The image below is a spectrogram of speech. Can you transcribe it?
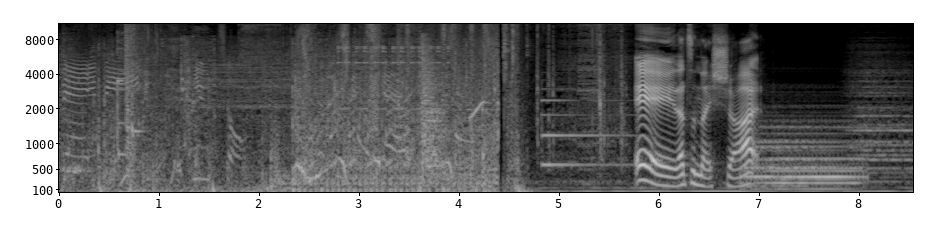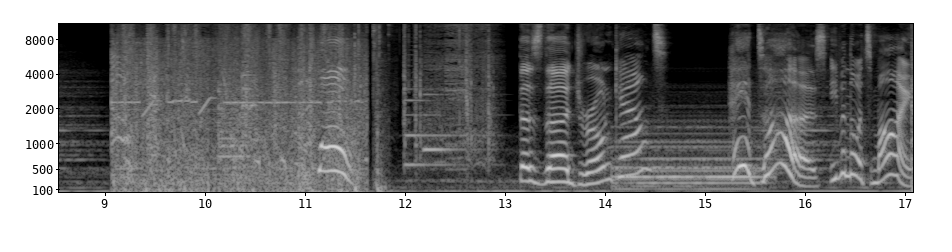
baby. You told Hey, that's a nice shot. Whoa! Does the drone count? Hey, it does, even though it's mine.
